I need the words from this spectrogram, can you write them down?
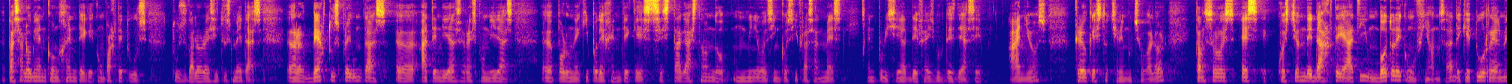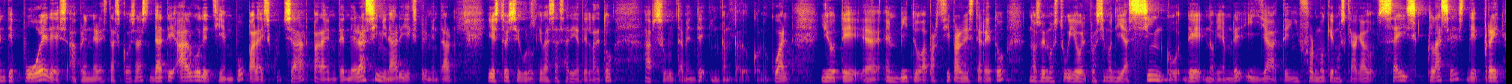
Pasarlo bien con gente que comparte tus, tus valores y tus metas, eh, ver tus preguntas eh, atendidas y respondidas eh, por un equipo de gente que se está gastando un mínimo de cinco cifras al mes en publicidad de Facebook desde hace años. Creo que esto tiene mucho valor. Tan solo es, es, cuestión de darte a ti un voto de confianza, de que tú realmente puedes aprender estas cosas. Date algo de tiempo para escuchar, para entender, asimilar y experimentar. Y estoy seguro que vas a salir del reto absolutamente encantado. Con lo cual, yo te eh, invito a participar en este reto. Nos vemos tú y yo el próximo día 5 de noviembre y ya te informo que hemos cargado seis clases de pre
